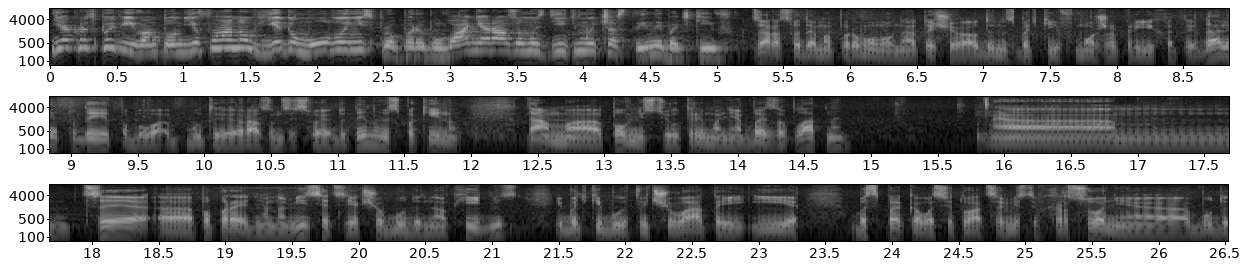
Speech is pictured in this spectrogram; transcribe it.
Як розповів Антон Єфанов, є домовленість про перебування разом із дітьми частини батьків. Зараз ведемо перемовини на те, що один із батьків може приїхати далі туди, бути разом зі своєю дитиною спокійно. Там е, повністю утримання безоплатне. Це е, попередньо на місяць, якщо буде необхідність, і батьки будуть відчувати, і безпекова ситуація в місті в Херсоні е, буде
